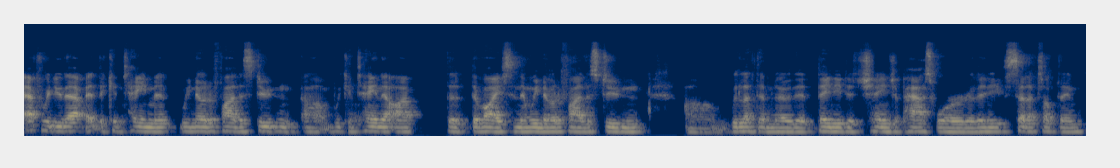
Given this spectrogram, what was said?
after we do that at the containment, we notify the student. Um, we contain the the device, and then we notify the student. Um, we let them know that they need to change a password or they need to set up something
